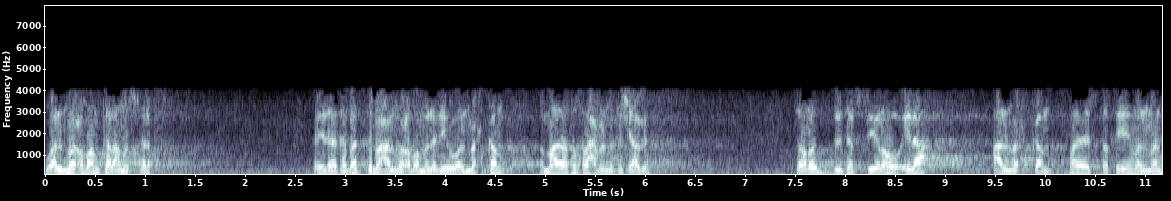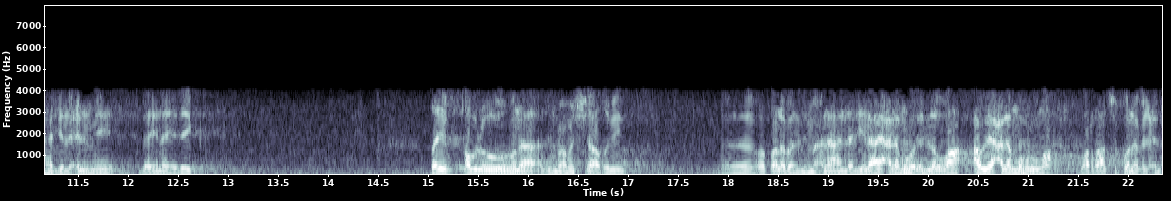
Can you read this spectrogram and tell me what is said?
والمعظم كلام السلف. فإذا ثبت مع المعظم الذي هو المحكم فماذا تصنع بالمتشابه ترد تفسيره إلى المحكم فيستقيم المنهج العلمي بين يديك. طيب قوله هنا الإمام الشاطبي آه، وطلب لمعناه الذي لا يعلمه إلا الله أو يعلمه الله والراسخون بالعلم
